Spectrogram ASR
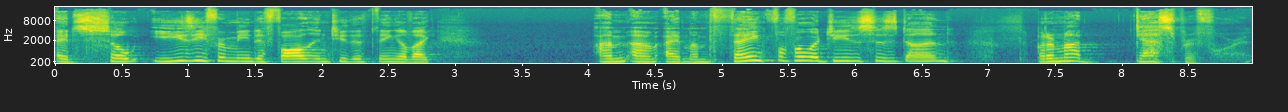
it's so easy for me to fall into the thing of like, I'm, I'm, I'm thankful for what Jesus has done, but I'm not desperate for it.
